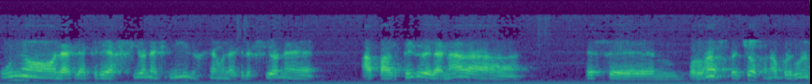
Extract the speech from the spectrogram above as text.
uno, la, creación es nihilo, digamos, la creación a partir de la nada es eh, por lo menos sospechosa, ¿no? Porque uno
